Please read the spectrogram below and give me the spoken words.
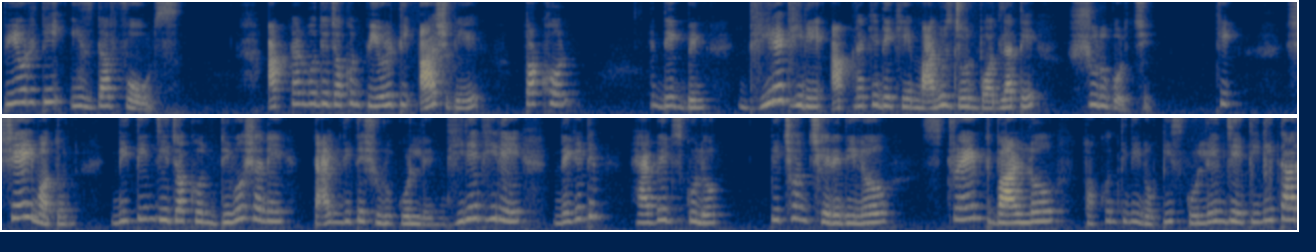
পিওরিটি ইজ দ্য ফোর্স আপনার মধ্যে যখন পিওরিটি আসবে, তখন দেখবেন ধীরে ধীরে আপনাকে দেখে মানুষজন বদলাতে শুরু করছে। ঠিক সেই মতন নিতিনজি যখন ডিভোশনে টাইম দিতে শুরু করলেন, ধীরে ধীরে নেগেটিভ হ্যাবিটসগুলো পিছন ছেড়ে দিল, স্ট্রেংথ বাড়ল। তখন তিনি নোটিস করলেন যে তিনি তার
